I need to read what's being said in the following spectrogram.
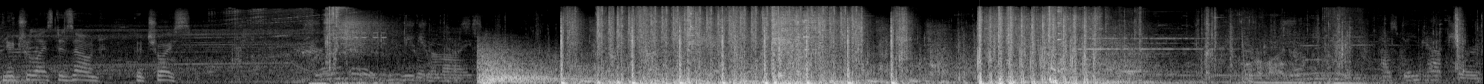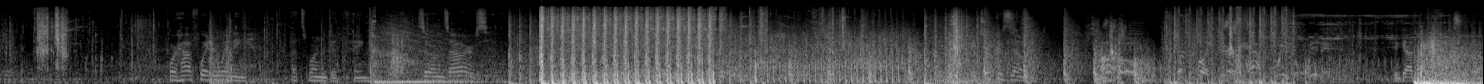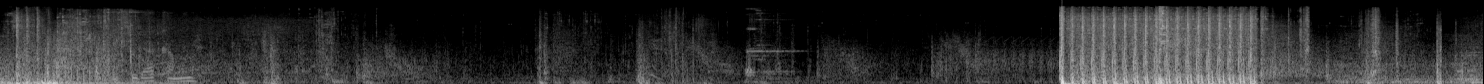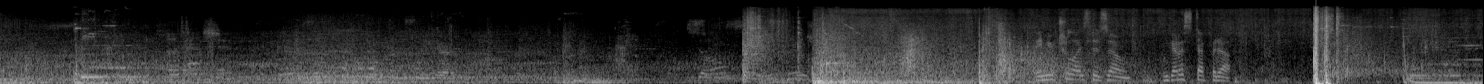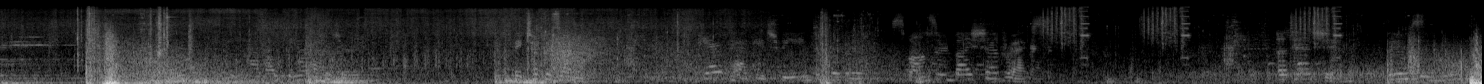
Neutralized a zone. Good choice. Halfway to winning. That's one good thing. Zone's ours. They took a zone. Uh-oh. Looks like they're halfway to winning. They got the capture bonus. Didn't see that coming. Attention. Leader. Zone They neutralized the zone. We gotta step it up. They took a zone. Care package being delivered. Sponsored by Chevrex. Attention. There is a new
